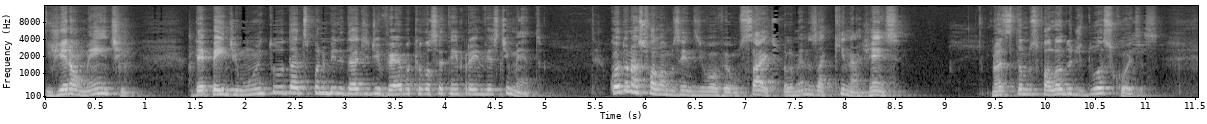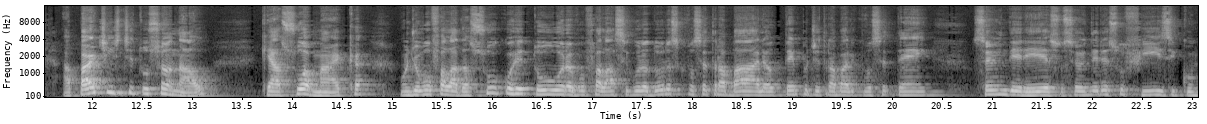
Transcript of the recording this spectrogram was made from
E geralmente depende muito da disponibilidade de verba que você tem para investimento. Quando nós falamos em desenvolver um site, pelo menos aqui na agência, nós estamos falando de duas coisas. A parte institucional, que é a sua marca, onde eu vou falar da sua corretora, vou falar as seguradoras que você trabalha, o tempo de trabalho que você tem, seu endereço, seu endereço físico,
